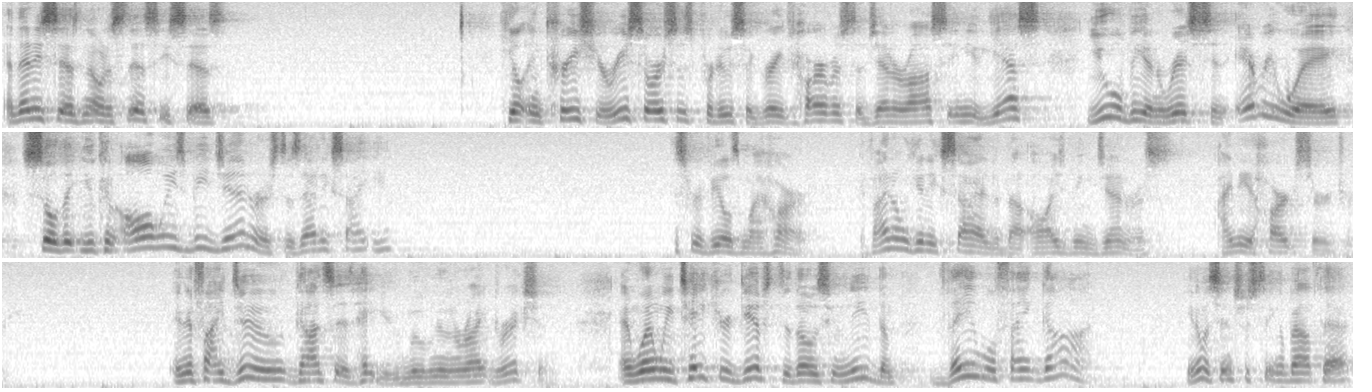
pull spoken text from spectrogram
And then he says, notice this, he says, He'll increase your resources, produce a great harvest of generosity in you. Yes, you will be enriched in every way so that you can always be generous. Does that excite you? This reveals my heart. If I don't get excited about always being generous, I need heart surgery. And if I do, God says, hey, you're moving in the right direction. And when we take your gifts to those who need them, they will thank God. You know what's interesting about that?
